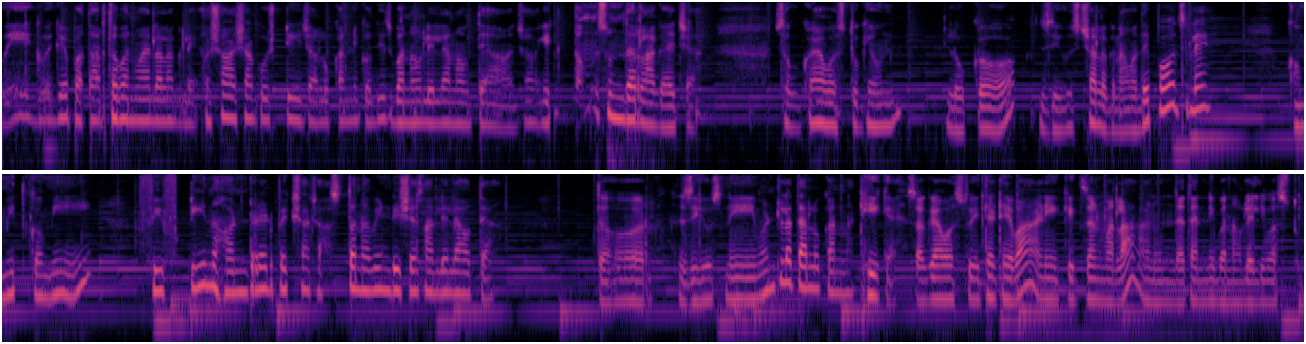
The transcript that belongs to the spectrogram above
वेगवेगळे पदार्थ बनवायला लागले. अशा अशा गोष्टी ज्या लोकांनी कधीच बनवलेल्या नव्हत्या ज्या एकदम सुंदर लागायच्या. सगळ्या वस्तू घेऊन लोक झियूसच्या लग्नामध्ये पोहोचले. कमीत कमी फिफ्टीन हंड्रेडपेक्षा जास्त नवीन डिशेस आलेल्या होत्या. तर झियूसने म्हटलं त्या लोकांना ठीक आहे सगळ्या वस्तू इथे ठेवा आणि एक एक जण मला आणून द्या त्यांनी बनवलेली वस्तू.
